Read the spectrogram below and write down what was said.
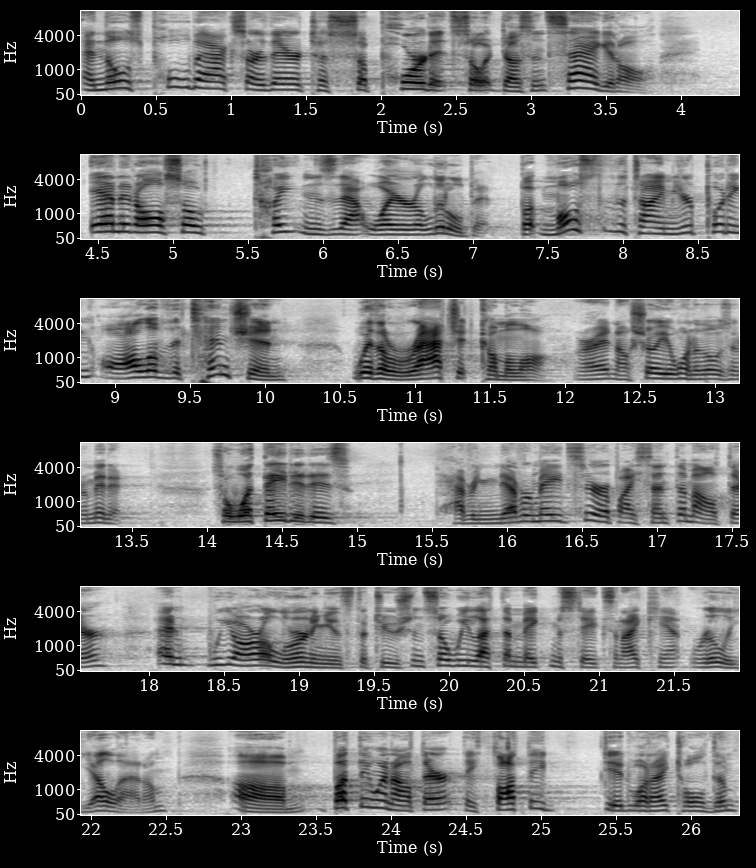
and those pullbacks are there to support it so it doesn't sag at all. And it also tightens that wire a little bit. But most of the time, you're putting all of the tension with a ratchet come along. All right, and I'll show you one of those in a minute. So what they did is, having never made syrup, I sent them out there. And we are a learning institution, so we let them make mistakes, and I can't really yell at them. Um, but they went out there, they thought they did what I told them,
